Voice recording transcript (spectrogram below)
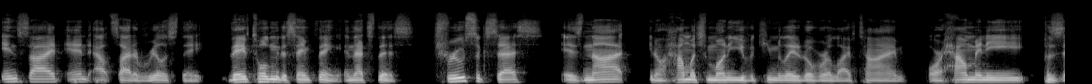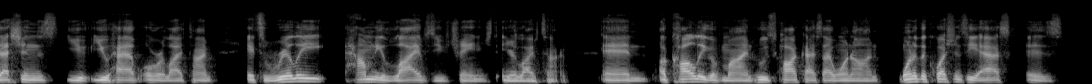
inside and outside of real estate, they've told me the same thing. And that's this true success is not, you know, how much money you've accumulated over a lifetime or how many possessions you you have over a lifetime. It's really how many lives you've changed in your lifetime. And a colleague of mine whose podcast I went on, one of the questions he asked is,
